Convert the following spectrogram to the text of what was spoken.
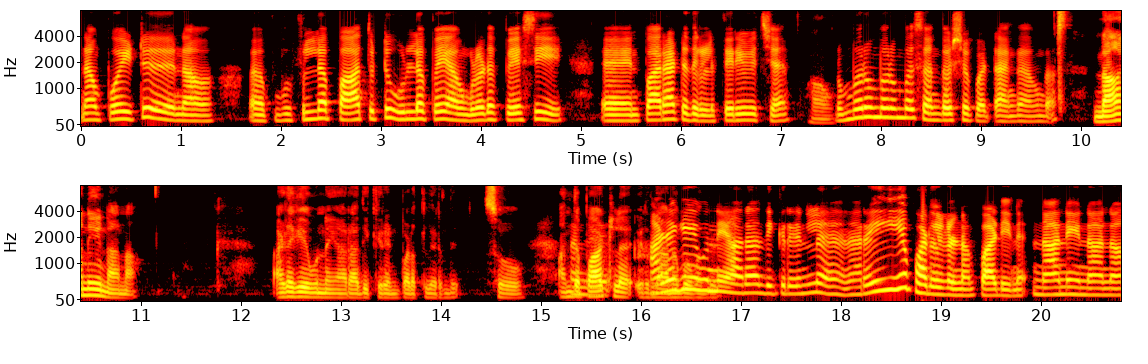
நான் போயிட்டு நான் ஃபுல்லாக பார்த்துட்டு உள்ளே போய் அவங்களோட பேசி என் பாராட்டுதல்களை தெரிவித்தேன். ரொம்ப ரொம்ப ரொம்ப சந்தோஷப்பட்டாங்க அவங்க. நானே நானா. அழகே உன்னை ஆராதிக்கிறேன் படத்துல இருந்து ஸோ அந்த பாட்டுல அழகே உன்னை ஆராதிக்கிறேன்ல நிறைய பாடல்கள் நான் பாடினேன். நானே நானா.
